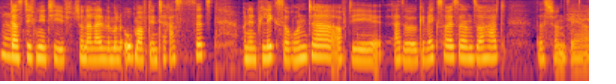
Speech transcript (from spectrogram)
Ja. das definitiv. Schon allein, wenn man oben auf den Terrassen sitzt und den Blick so runter auf die, also Gewächshäuser und so hat, das ist schon sehr.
